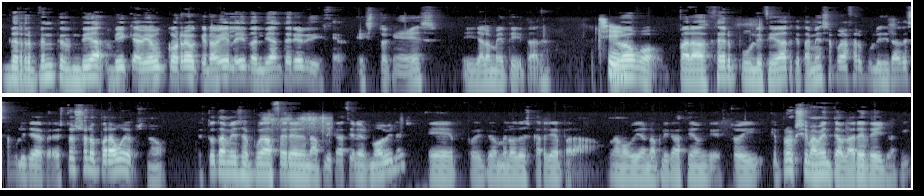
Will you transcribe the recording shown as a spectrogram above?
de repente un día vi que había un correo que no había leído el día anterior y dije, ¿esto qué es? Y ya lo metí y tal. Sí. Luego, para hacer publicidad, que también se puede hacer publicidad de esta publicidad, pero ¿esto es solo para webs? No. Esto también se puede hacer en aplicaciones móviles. eh, pues yo me lo descargué para una movida, una aplicación que estoy. que próximamente hablaré de ello aquí.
